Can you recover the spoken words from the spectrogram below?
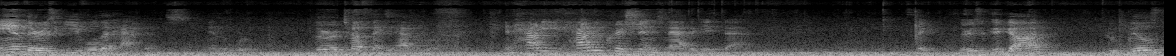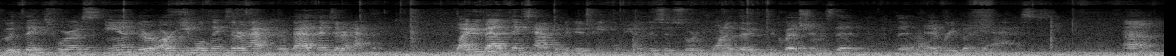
and there is evil that happens in the world. There are tough things that happen in the world. And how do you how do Christians navigate that? Right? There is a good God who builds good things for us, and there are evil things that are happening. There are bad things that are happening. Why do bad things happen to good people? You know, this is sort of one of the, the questions that, that everybody asks. Um,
